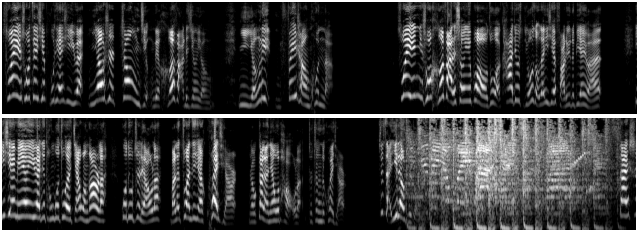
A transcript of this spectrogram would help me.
所以说，这些莆田系医院，你要是正经的、合法的经营，你盈利你非常困难。所以你说合法的生意不好做，他就游走在一些法律的边缘。一些民营医院就通过做假广告了、过度治疗了，完了赚这些快钱儿，然后干两年我跑了，就挣的快钱儿，这在意料之中。但是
